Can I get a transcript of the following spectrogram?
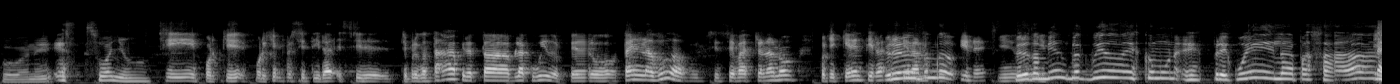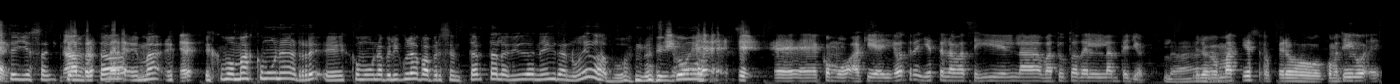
po, eh. es su año. Sí, porque, por ejemplo, si, tira, si te preguntas, ah, pero está Black Widow, pero está en la duda si se va a estrenar o no, porque quieren tirar, Pero en el fondo- por cine. Y- Pero y- también Black Widow es como una es precuela, pasa antes, Claro. ya sabes que No, no pero está, me- es, más, es, me- es como más como una re- es como una película para presentarte a la viuda negra nueva, po, ¿no? Y Sí, como- sí, eh, como aquí hay otra y esta la va a seguir la batuta del anterior. Claro. Pero más que eso, pero como te digo, eh,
